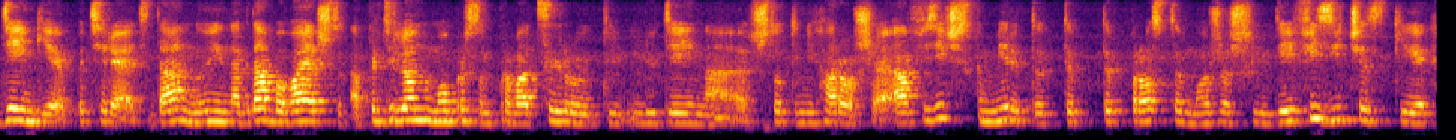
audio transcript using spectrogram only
деньги потерять, да, ну, иногда бывает, что определенным образом провоцирует людей на что-то нехорошее. А в физическом мире ты, ты, ты просто можешь людей физически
